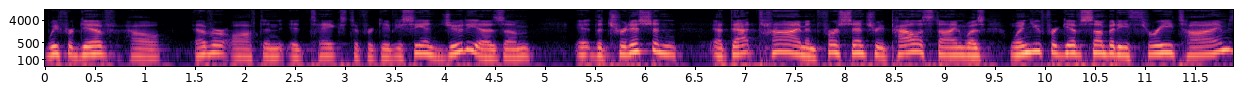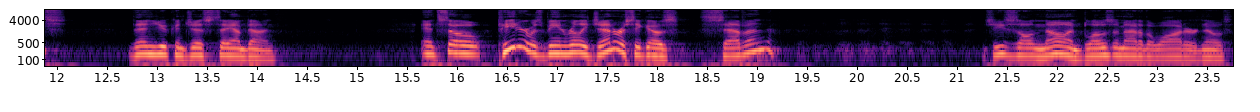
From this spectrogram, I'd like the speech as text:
we forgive however often it takes to forgive. You see, in Judaism, the tradition at that time in first century Palestine was when you forgive somebody three times, then you can just say, I'm done. And so Peter was being really generous. He goes, Seven? Jesus, all knowing, blows him out of the water, knows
